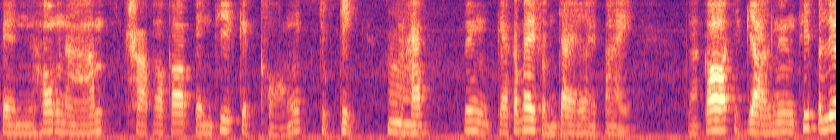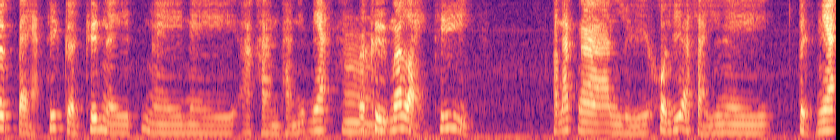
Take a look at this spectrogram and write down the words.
เป็นห้องน้ำครับแล้วก็เป็นที่เก็บของจุกจิกอืมนะครับ ซึ่งแกก็ไม่สนใจอะไรไป แล้วก็อีกอย่างหนึ่งที่เป็นเรื่องแปลกที่เกิดขึ้นในในในอาคารพาณิชย์เนี่ยมก็คือเมื่อไหร่ที่พนักงานหรือคนที่อาศัยอยู่ในตึกเนี้ย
